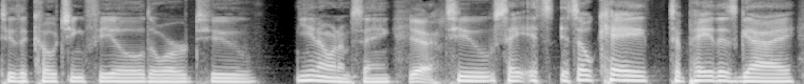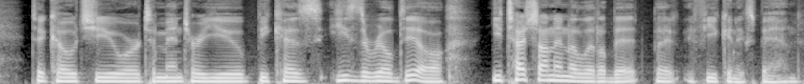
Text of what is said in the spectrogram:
to the coaching field or to, you know what I'm saying? Yeah. to say it's it's okay to pay this guy to coach you or to mentor you because he's the real deal. You touched on it a little bit, but if you can expand.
